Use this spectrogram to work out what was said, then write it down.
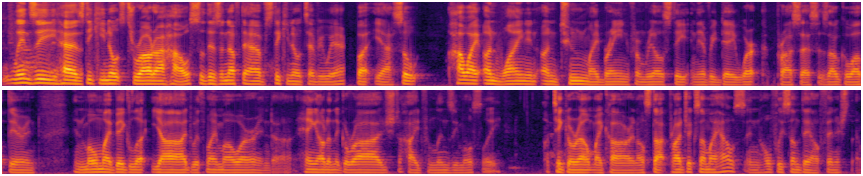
Lindsay has sticky notes throughout our house, so there's enough to have sticky notes everywhere. But yeah, so how I unwind and untune my brain from real estate and everyday work processes, I'll go out there and and mow my big yard with my mower and uh, hang out in the garage to hide from Lindsay mostly. I'll tinker around my car and I'll start projects on my house and hopefully someday I'll finish them.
